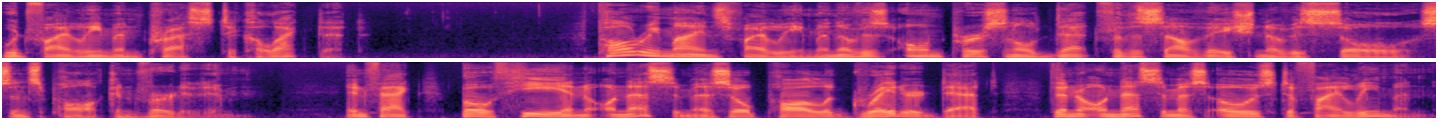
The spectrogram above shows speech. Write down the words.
would Philemon press to collect it? Paul reminds Philemon of his own personal debt for the salvation of his soul since Paul converted him. In fact, both he and Onesimus owe Paul a greater debt than Onesimus owes to Philemon.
